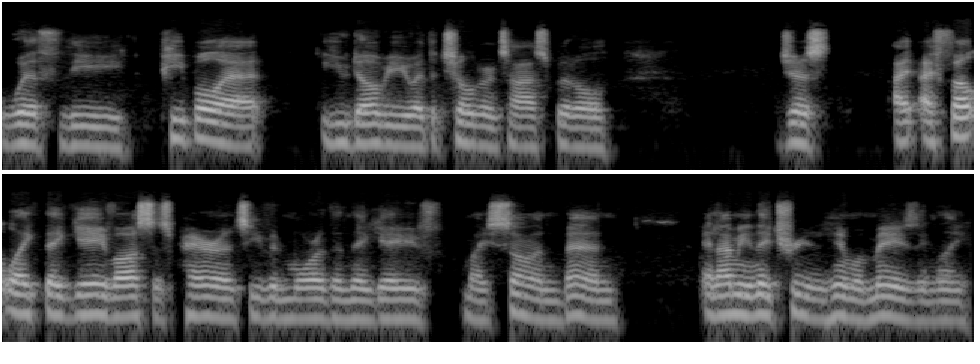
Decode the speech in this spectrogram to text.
with the people at UW at the Children's Hospital. Just I, I felt like they gave us as parents even more than they gave my son Ben. And I mean they treated him amazingly.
